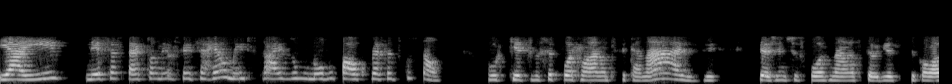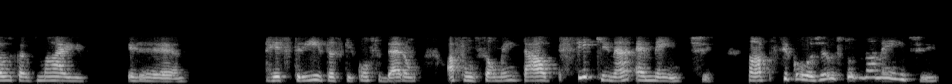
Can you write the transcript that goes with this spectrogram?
E aí, nesse aspecto, a neurociência realmente traz um novo palco para essa discussão. Porque se você for lá na psicanálise, se a gente for nas teorias psicológicas mais é, restritas, que consideram a função mental, psique né, é mente. Então, a psicologia é o estudo da mente.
